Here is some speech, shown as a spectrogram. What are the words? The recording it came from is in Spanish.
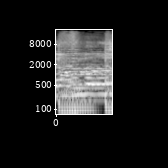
so much.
